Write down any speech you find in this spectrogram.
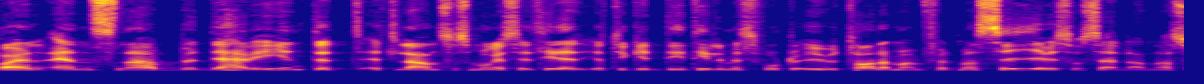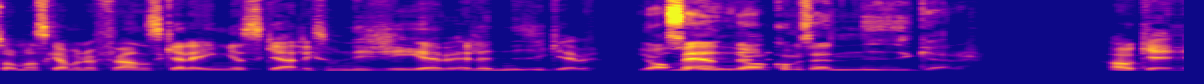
Bara en, en, snabb, det här är ju inte ett, ett land som så många säger till. Jag tycker det är till och med svårt att uttala för att man säger det så sällan. Alltså om man ska använda franska eller engelska, liksom Niger eller Niger. Jag, säger, Men, jag kommer säga Niger. Okej. Okay.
